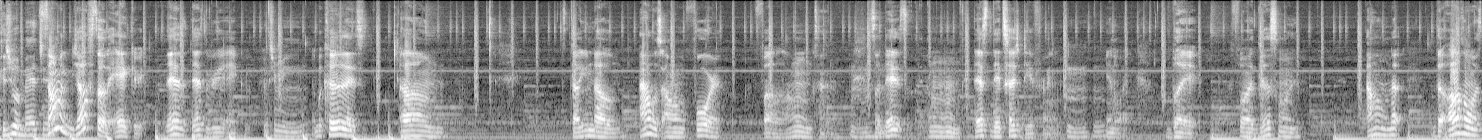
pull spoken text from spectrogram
Could you imagine? some of your stuff accurate. That's that's real accurate. what you mean? Because um so you know, I was on four for a long time. Mm-hmm. So that's mm, that's that touch different Mm-hmm. in a way. But for this one, I don't know. The other ones,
